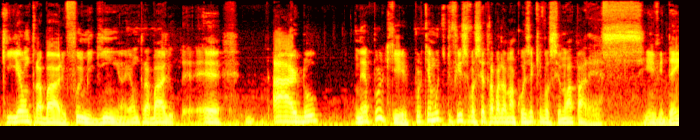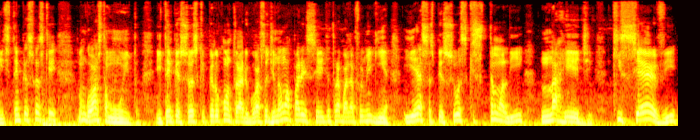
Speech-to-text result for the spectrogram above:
que é um trabalho formiguinha, é um trabalho é, é, árduo, né? Por quê? Porque é muito difícil você trabalhar numa coisa que você não aparece, evidente. Tem pessoas que não gostam muito e tem pessoas que, pelo contrário, gostam de não aparecer e de trabalhar formiguinha. E essas pessoas que estão ali na rede, que serve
